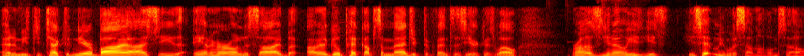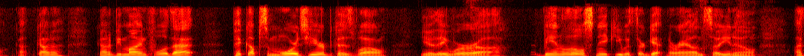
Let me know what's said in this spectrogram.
Enemies detected nearby. I see the Anhur on the side, but I'm gonna go pick up some magic defenses here, because well, Ra's, you know, he, he's he's hit me with some of them. So got gotta gotta be mindful of that. Pick up some wards here because well, you know they were uh, being a little sneaky with their getting around. So you know, I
